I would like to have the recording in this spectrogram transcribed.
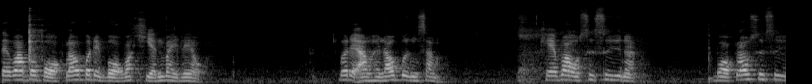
แต่ว่าบ่บอกเราบ่ได้บอกว่าเขียนไว้แล้วบ่ได้เอาให้เราเบิ่งซ้ำแค่เว้าซื่อๆน่ะบอกเราซื่อ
